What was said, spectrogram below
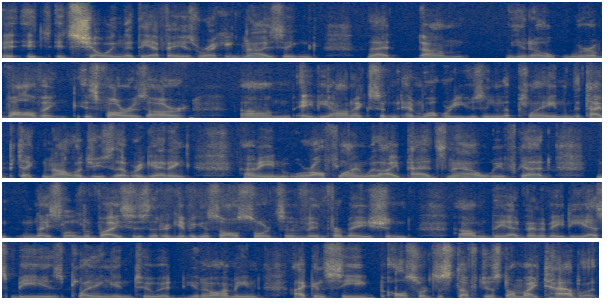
it's it's showing that the FAA is recognizing that um, you know we're evolving as far as our um, avionics and, and what we're using in the plane and the type of technologies that we're getting. I mean, we're all flying with iPads now. We've got nice little devices that are giving us all sorts of information. Um, the advent of ADS-B is playing into it. You know, I mean, I can see all sorts of stuff just on my tablet.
